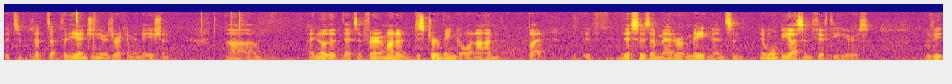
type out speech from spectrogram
it's, that's up to the engineer's recommendation. Um, I know that that's a fair amount of disturbing going on, but if this is a matter of maintenance, and it won't be us in fifty years. It'll be,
